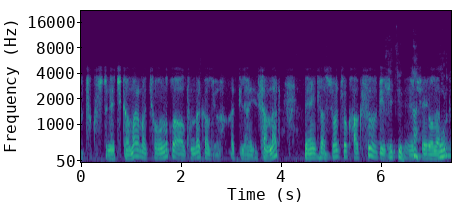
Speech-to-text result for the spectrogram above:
buçuk üstüne çıkan var ama çoğunlukla altında kalıyor Atilla insanlar. Ve enflasyon çok haksız bir Peki. e, şey olarak. Orada,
